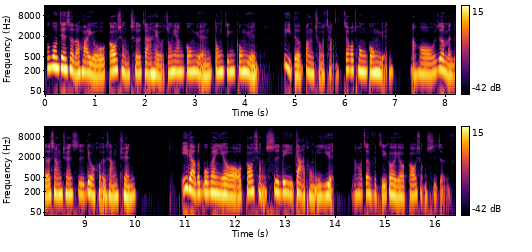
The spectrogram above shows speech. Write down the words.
公共建设的话，有高雄车站，还有中央公园、东京公园。立德棒球场、交通公园，然后热门的商圈是六合商圈。医疗的部分也有高雄市立大同医院，然后政府机构也有高雄市政府。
